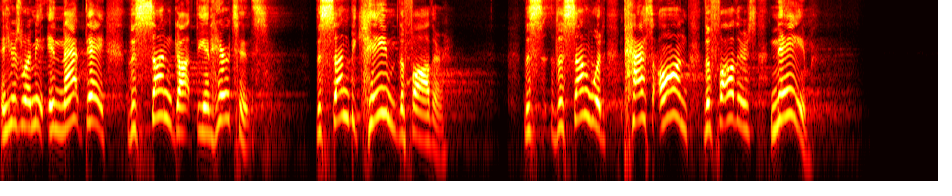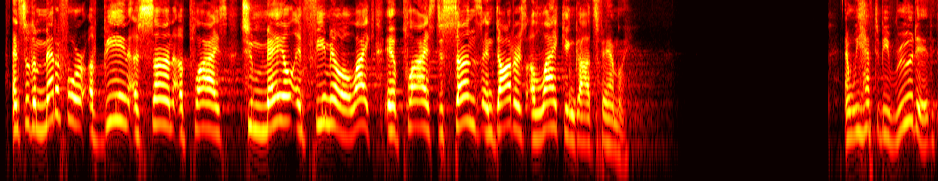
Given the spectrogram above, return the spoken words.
And here's what I mean in that day, the son got the inheritance, the son became the father. The, the son would pass on the father's name. And so the metaphor of being a son applies to male and female alike. It applies to sons and daughters alike in God's family. And we have to be rooted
